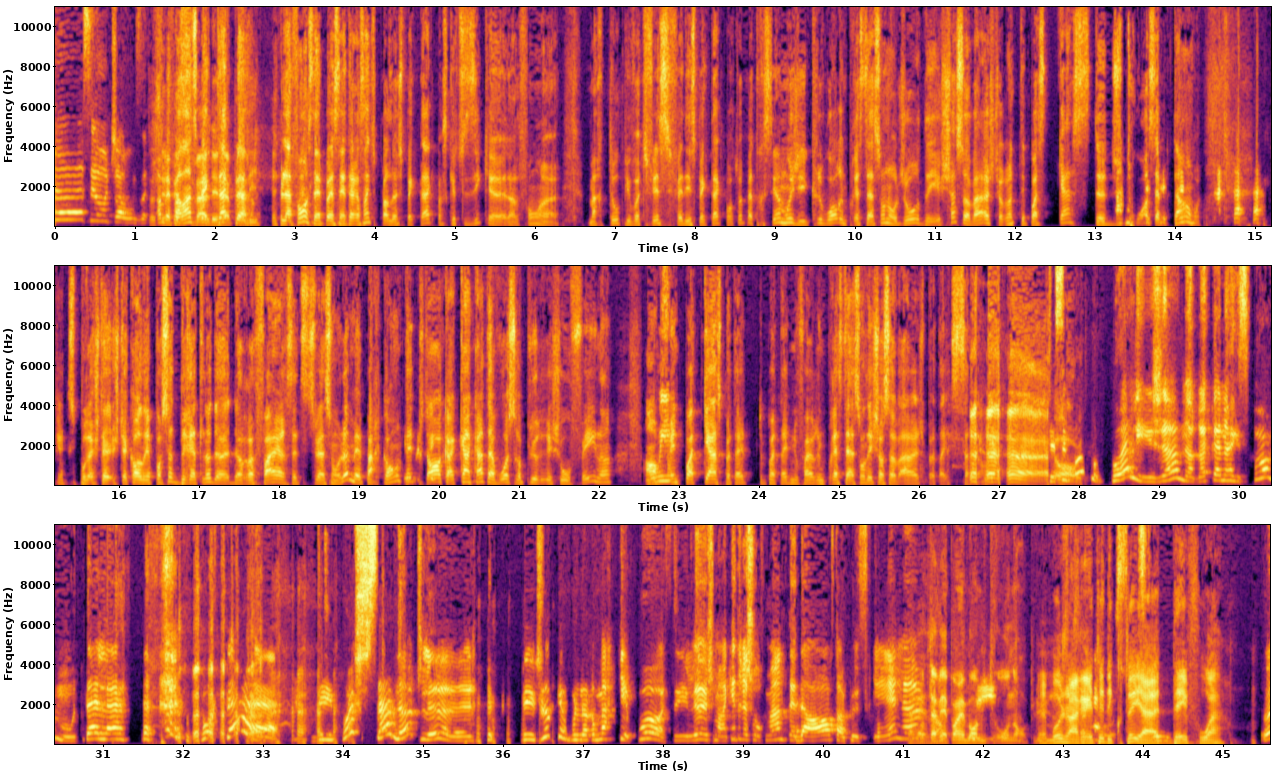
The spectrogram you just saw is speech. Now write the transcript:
c'est autre chose. Ça, Ah, mais parlant de spectacle, plafond, c'est intéressant que tu parles de spectacle parce que tu dis que, dans le fond, euh, Marteau puis votre fils fait des spectacles pour toi, Patricia. Moi, j'ai cru voir une prestation l'autre jour des chats sauvages sur un de tes podcasts du 3 septembre. Que tu pourrais, je te, je te cadrerai pas ça de drette là de, de refaire cette situation-là, mais par contre, peut-être plus tard, quand, quand, quand ta voix sera plus réchauffée, là, en Oui. fin de podcast, peut-être peut nous faire une prestation des chats sauvages, peut-être, si ça. Je sais Oh, pas pourquoi les gens ne reconnaissent pas mon talent. Pourtant, des fois, je suis sa note, là. C'est juste que vous le remarquez pas. C'est là, je manquais de réchauffement, t'es dehors, c'est un peu frais, là. Tu n'avais pas un bon micro non plus. Mais moi, j'ai arrêté d'écouter à des fois. Ouais.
